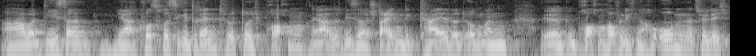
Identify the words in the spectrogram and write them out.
aber dieser ja, kurzfristige Trend wird durchbrochen. Ja, also dieser steigende Keil wird irgendwann äh, gebrochen, hoffentlich nach oben natürlich.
